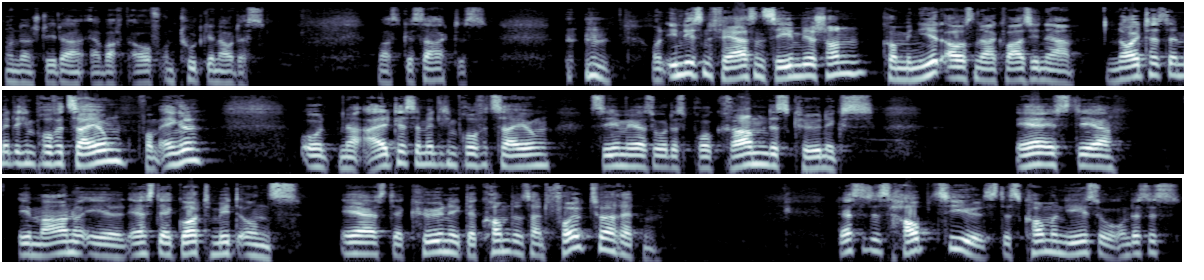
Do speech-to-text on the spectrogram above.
Und dann steht da, er wacht auf und tut genau das, was gesagt ist. Und in diesen Versen sehen wir schon, kombiniert aus einer quasi einer neutestamentlichen Prophezeiung vom Engel und einer alttestamentlichen Prophezeiung, sehen wir so das Programm des Königs, er ist der Emanuel, er ist der Gott mit uns. Er ist der König, der kommt, um sein Volk zu erretten. Das ist das Hauptziel des Kommen Jesu. Und das ist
